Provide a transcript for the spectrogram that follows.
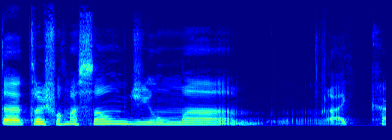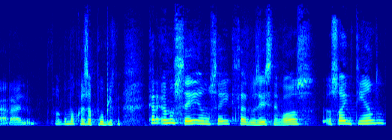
da transformação de uma. Ai, caralho. Alguma coisa pública. Cara, eu não sei, eu não sei traduzir esse negócio. Eu só entendo.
